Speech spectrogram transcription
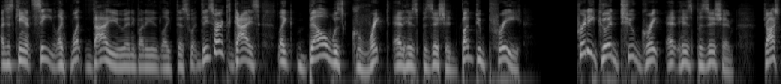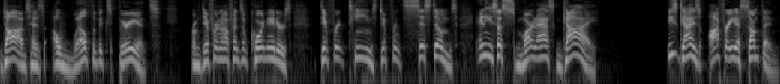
I just can't see like what value anybody like this would. These aren't the guys like Bell was great at his position, Bud Dupree, pretty good too great at his position. Josh Dobbs has a wealth of experience from different offensive coordinators, different teams, different systems, and he's a smart ass guy. These guys offer you something.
